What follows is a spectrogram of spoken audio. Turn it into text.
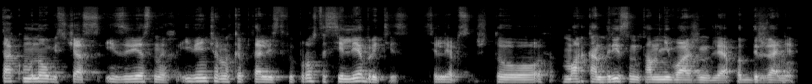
так много сейчас известных и венчурных капиталистов, и просто селебритис, селебс, что Марк Андрисен там не важен для поддержания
